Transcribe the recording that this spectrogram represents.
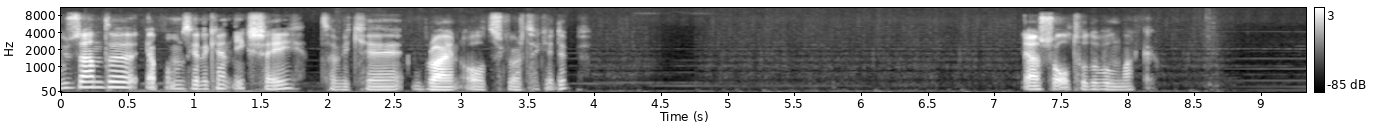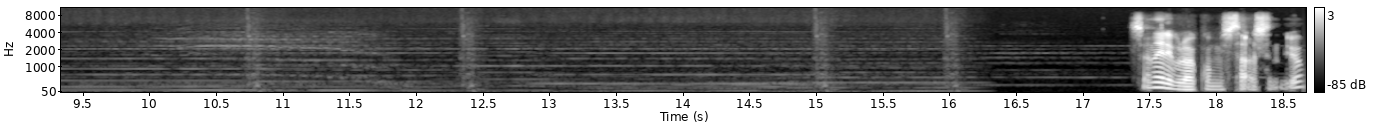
Bu yüzden de yapmamız gereken ilk şey tabii ki Brian Oldsworth'a gelip yaşlı Oltwood'u bulmak. Sen nereye bırakmamı istersin diyor.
